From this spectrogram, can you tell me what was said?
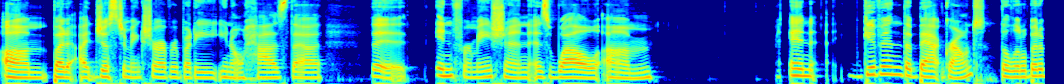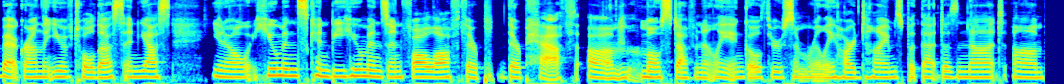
um but I, just to make sure everybody you know has the the information as well um and given the background, the little bit of background that you have told us, and yes, you know, humans can be humans and fall off their their path, um, Sure. most definitely, and go through some really hard times. But that does not um,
